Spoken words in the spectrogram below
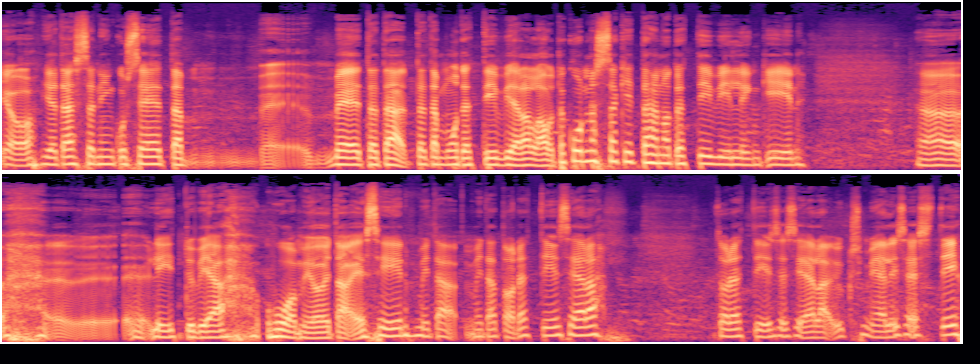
Joo, ja tässä niin kuin se, että me, tätä, tätä muutettiin vielä lautakunnassakin, tähän otettiin Villinkiin ö, liittyviä huomioita esiin, mitä, mitä todettiin siellä todettiin se siellä yksimielisesti.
